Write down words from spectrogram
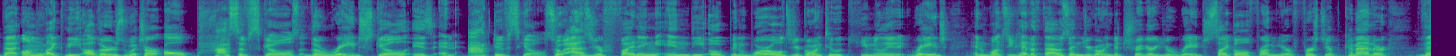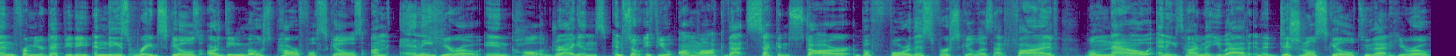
that unlike the others which are all passive skills the rage skill is an active skill. So as you're fighting in the open world you're going to accumulate rage. And once you hit a thousand you're going to trigger your rage cycle from your first year commander then from your deputy. And these rage skills are the most powerful skills on any hero in Call of Dragons. And so if you unlock that second star before this first skill is at five well now anytime that you add an additional skill to that hero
